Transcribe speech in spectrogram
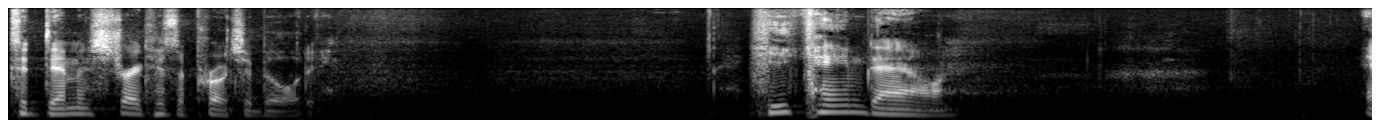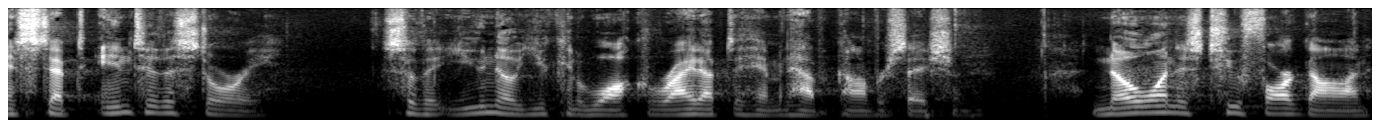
to demonstrate his approachability. He came down and stepped into the story so that you know you can walk right up to him and have a conversation. No one is too far gone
